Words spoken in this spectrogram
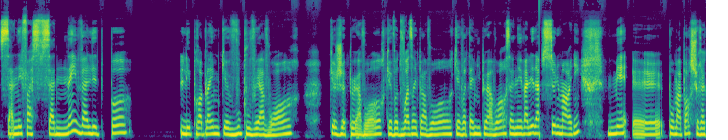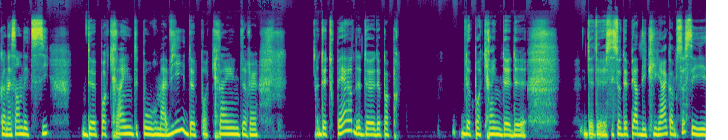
ça n'efface, ça n'invalide pas les problèmes que vous pouvez avoir, que je peux avoir, que votre voisin peut avoir, que votre ami peut avoir. Ça n'invalide absolument rien. Mais euh, pour ma part, je suis reconnaissante d'être ici, de pas craindre pour ma vie, de pas craindre euh, de tout perdre, de de pas de pas craindre de de, de c'est ça de perdre des clients comme ça c'est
